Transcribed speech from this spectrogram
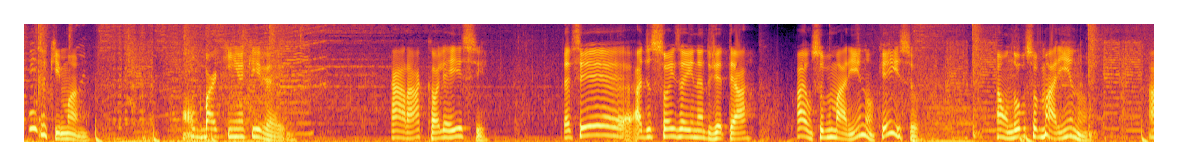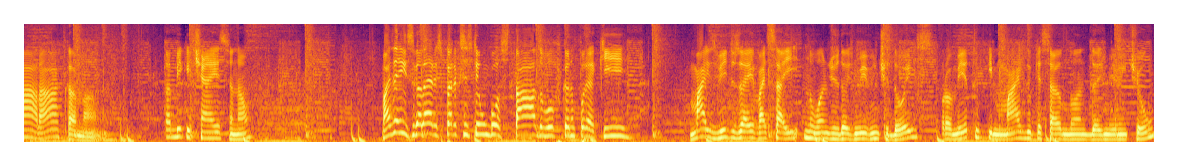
O que é isso aqui, mano? Olha os barquinhos aqui, velho. Caraca, olha esse. Deve ser adições aí, né, do GTA. Ah, é um submarino? Que isso? Ah, um novo submarino. Caraca, mano. Sabia que tinha esse, não. Mas é isso, galera. Espero que vocês tenham gostado. Vou ficando por aqui. Mais vídeos aí vai sair no ano de 2022. Prometo que mais do que saiu no ano de 2021.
